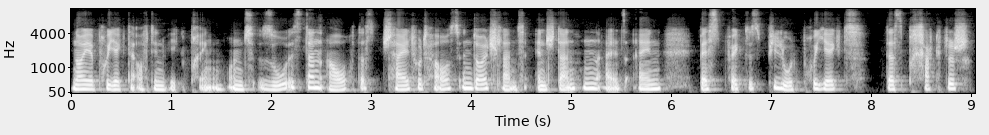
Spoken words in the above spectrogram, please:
neue Projekte auf den Weg bringen. Und so ist dann auch das Childhood House in Deutschland entstanden als ein Best Practice Pilotprojekt das praktisch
